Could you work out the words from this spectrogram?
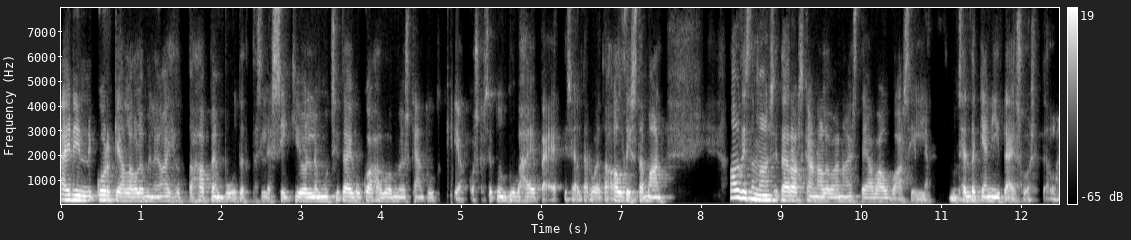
äidin korkealla oleminen aiheuttaa hapenpuutetta sille sikiölle, mutta sitä ei kukaan halua myöskään tutkia, koska se tuntuu vähän epäeettiseltä ruveta altistamaan, altistamaan sitä raskaana olevaa naista ja vauvaa sille, mutta sen takia niitä ei suositella.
